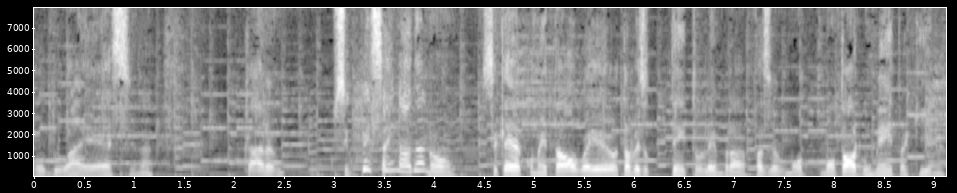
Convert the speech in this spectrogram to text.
ou do AES, né? Cara, eu não consigo pensar em nada não. Você quer comentar algo aí? Eu, talvez eu tento lembrar, fazer montar um argumento aqui, né?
